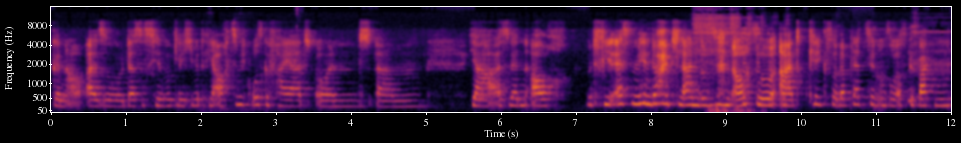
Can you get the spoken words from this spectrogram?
genau, also das ist hier wirklich, wird hier auch ziemlich groß gefeiert und ähm, ja, es werden auch mit viel Essen wie in Deutschland und dann auch so Art Keks oder Plätzchen und sowas gebacken.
